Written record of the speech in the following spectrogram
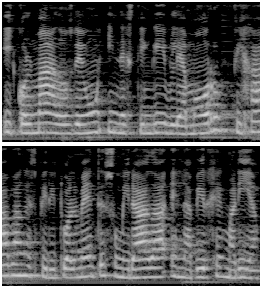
y colmados de un inextinguible amor, fijaban espiritualmente su mirada en la Virgen María.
